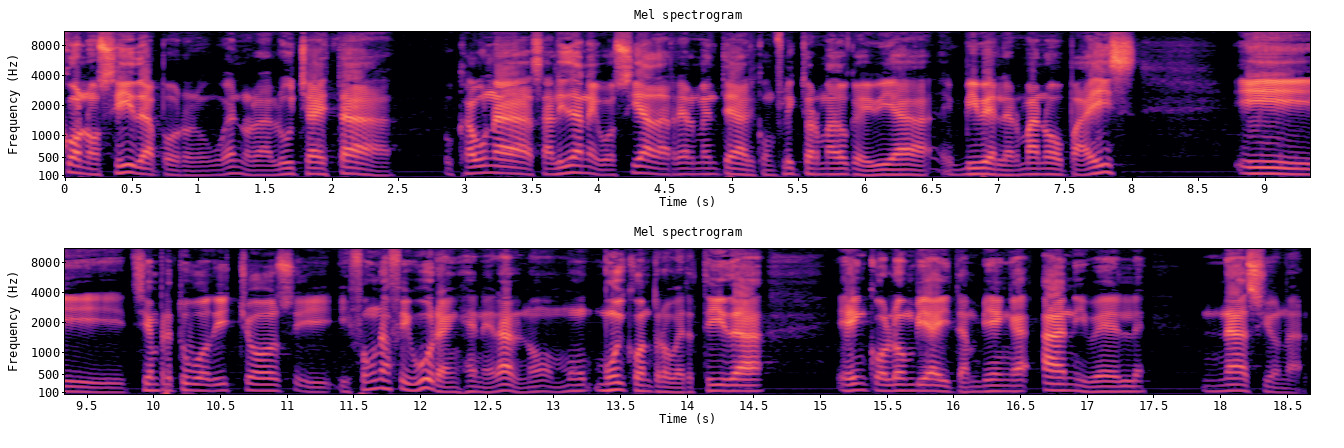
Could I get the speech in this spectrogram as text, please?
conocida por, bueno, la lucha esta, buscaba una salida negociada realmente al conflicto armado que vivía, vive el hermano país y siempre tuvo dichos y, fue una figura en general, ¿no? Muy, controvertida en Colombia y también a, nivel nacional.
